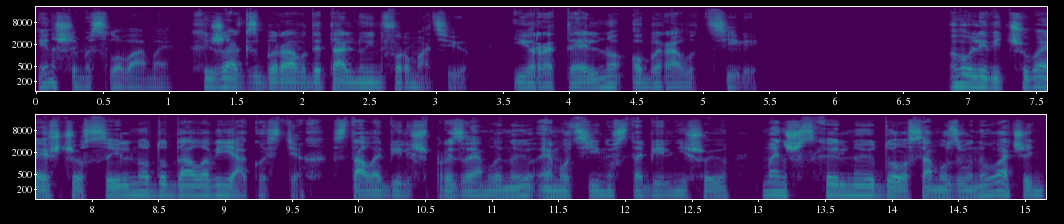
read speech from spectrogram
Іншими словами, хижак збирав детальну інформацію і ретельно обирав цілі. Голі відчуває, що сильно додала в якостях, стала більш приземленою, емоційно стабільнішою, менш схильною до самозвинувачень,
